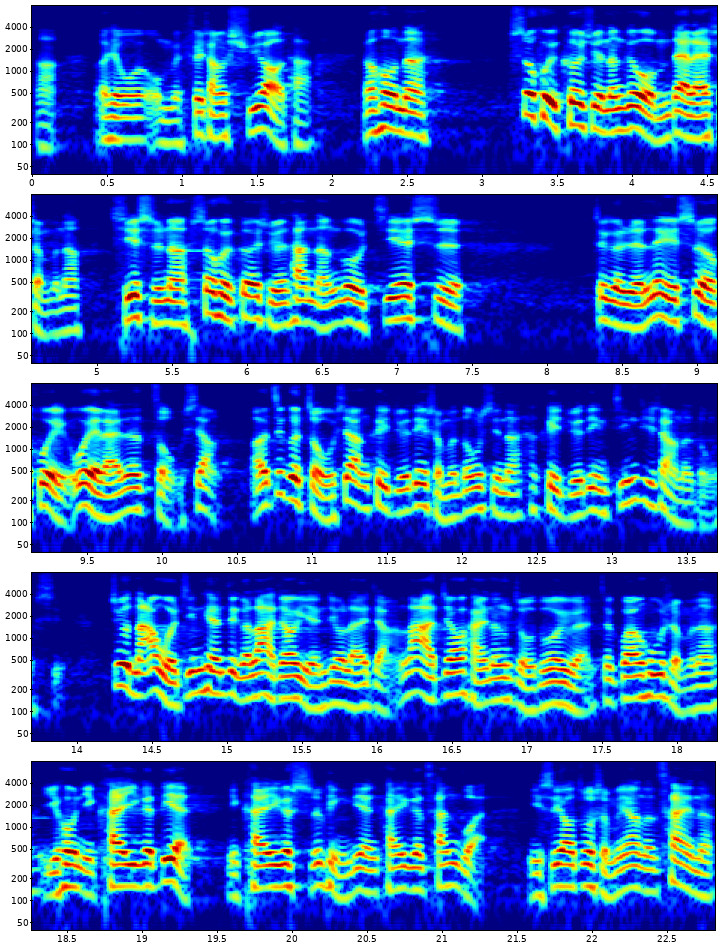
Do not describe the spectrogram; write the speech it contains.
啊。而且我我们非常需要它。然后呢，社会科学能给我们带来什么呢？其实呢，社会科学它能够揭示这个人类社会未来的走向，而这个走向可以决定什么东西呢？它可以决定经济上的东西。就拿我今天这个辣椒研究来讲，辣椒还能走多远？这关乎什么呢？以后你开一个店，你开一个食品店，开一个餐馆，你是要做什么样的菜呢？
